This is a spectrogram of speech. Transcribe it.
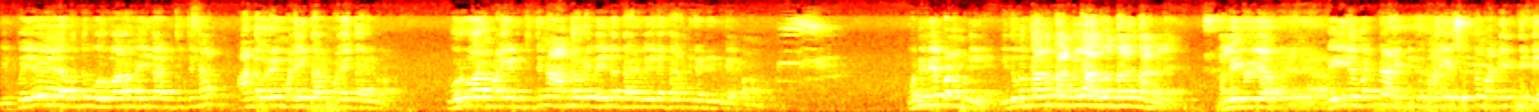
இப்பயே வந்து ஒரு வாரம் வெயில் அடிச்சிச்சுன்னா ஆண்டவரே மழையை தாரு மழையை தாருங்கிறோம் ஒரு வாரம் மழை அடிச்சிச்சுன்னா ஆண்டவரே வெயில தாரு வெயில தாருன்னு கேட்டுட்டு கேட்பாங்க. ஒண்ணுமே பண்ண முடியல. இது வந்தாலும் தாங்கல அது வந்தாலும் தாங்கல. அல்லையா அனுப்பிட்டு மழையை சுத்தமாக நிறுத்திட்டு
